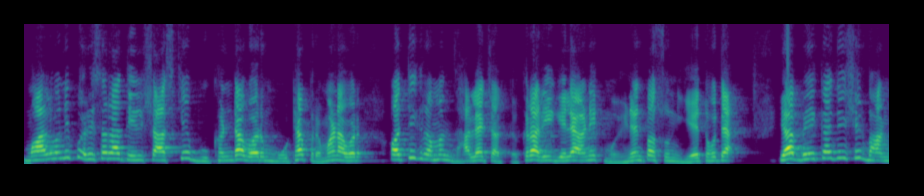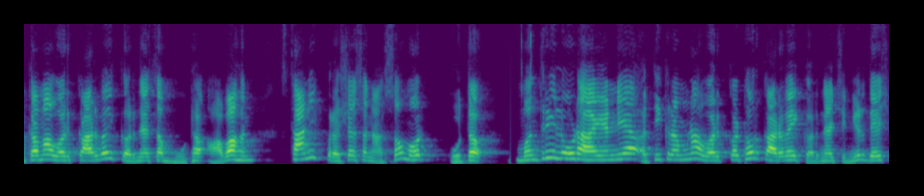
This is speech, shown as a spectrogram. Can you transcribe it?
मालवणी परिसरातील शासकीय भूखंडावर मोठ्या प्रमाणावर अतिक्रमण झाल्याच्या तक्रारी गेल्या अनेक महिन्यांपासून येत होत्या. या बेकायदेशीर बांधकामावर कारवाई करण्याचं मोठं आवाहन स्थानिक प्रशासनासमोर होतं. मंत्री लोढा यांनी या अतिक्रमणावर कठोर कारवाई करण्याचे निर्देश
